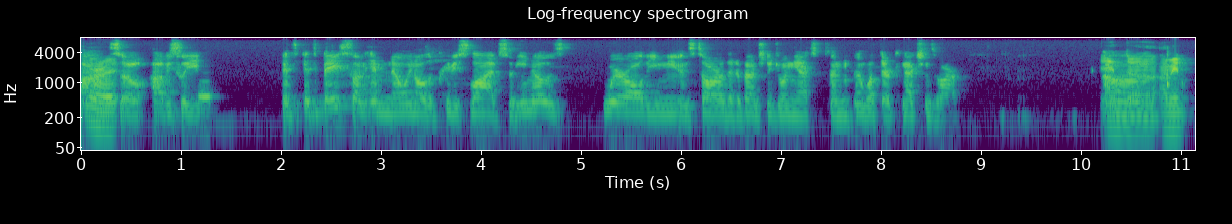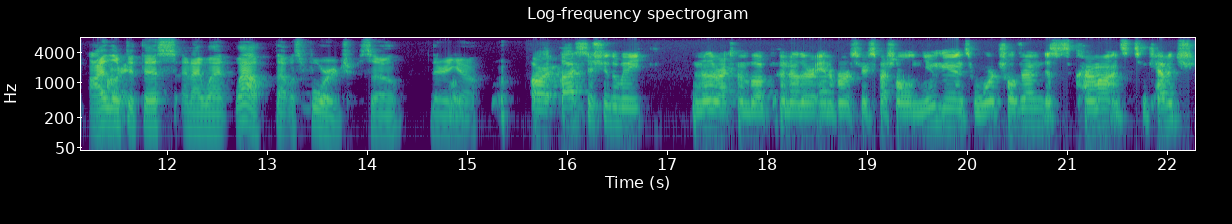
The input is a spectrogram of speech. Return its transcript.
Um, Alright. So obviously, it's it's based on him knowing all the previous lives, so he knows where all the mutants are that eventually join the X Men and what their connections are. And uh, Um, I mean, I looked alright. at this and I went, "Wow, that was Forge." So there you go. All right, last issue of the week, another X Men book, another anniversary special, New Mutants War Children. This is Claremont and Sienkiewicz,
